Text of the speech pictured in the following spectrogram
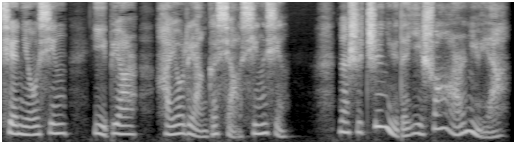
牵牛星一边还有两个小星星，那是织女的一双儿女呀。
